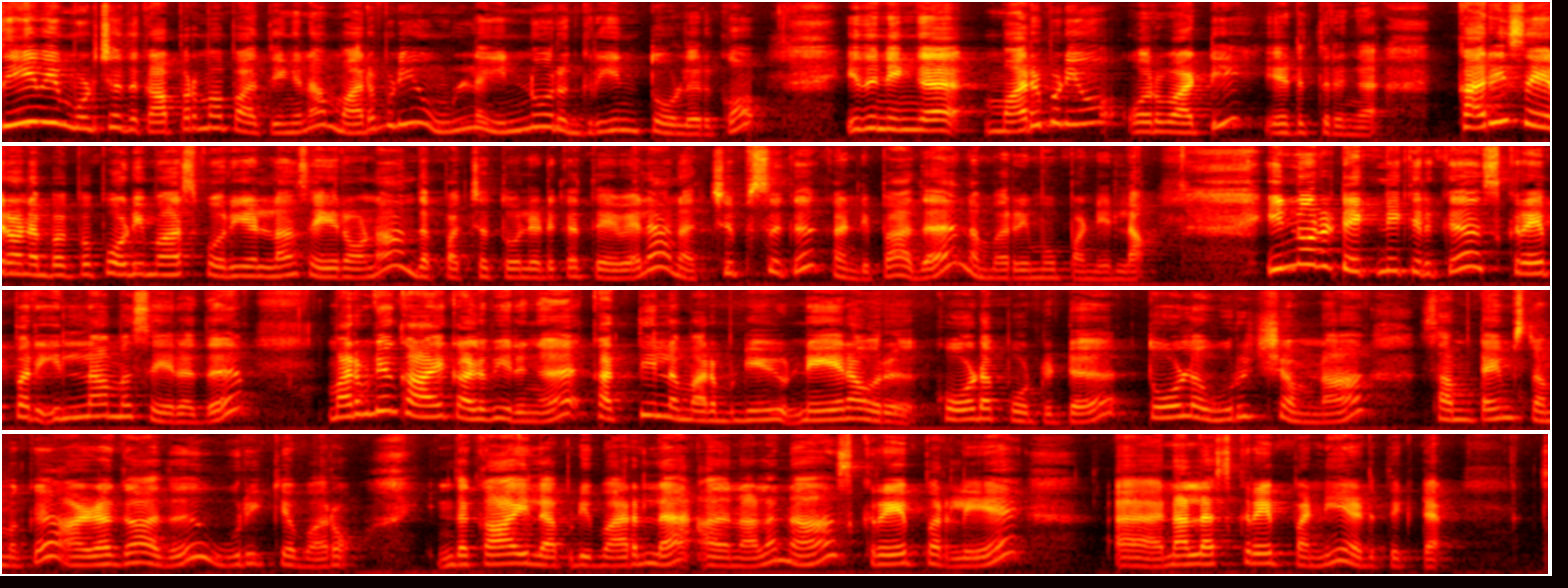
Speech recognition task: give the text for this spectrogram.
சீவி முடிச்சதுக்கு அப்புறமா பார்த்தீங்கன்னா மறுபடியும் உள்ள இன்னொரு க்ரீன் தோல் இருக்கும். இது நீங்கள் மறுபடியும் ஒரு வாட்டி எடுத்துருங்க. கறி செய்கிறோம் நம்ம இப்போ பொடி மாஸ் பொரியல்லாம் செய்கிறோன்னா அந்த பச்சை தோல் எடுக்க தேவையில்லை. ஆனால் சிப்ஸுக்கு கண்டிப்பாக அதை நம்ம ரிமூவ் பண்ணிடலாம். இன்னொரு டெக்னிக் இருக்குது ஸ்க்ரேப்பர் இல்லாமல் செய்கிறது மறுபடியும் காய கழுவிடுங்க கத்தியில் மறுபடியும் நேராக ஒரு கோடை போட்டுட்டு தோலை உரிச்சோம்னா சம்டைம்ஸ் நமக்கு அழகாக அது உரிக்க வரும். இந்த காயில் அப்படி வரல. அதனால் நான் ஸ்க்ரேப்பர்லேயே நல்லா ஸ்க்ரேப் பண்ணி எடுத்துக்கிட்டேன்.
